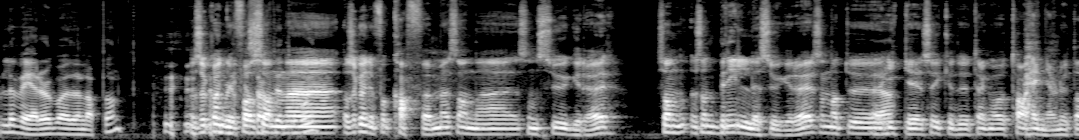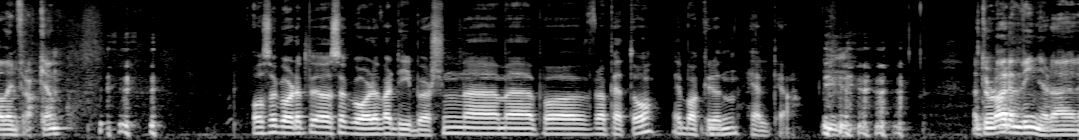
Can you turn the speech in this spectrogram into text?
leverer du bare den lappen. Og så kan du få sånn Og så kan du få kaffe med sånne sånne sugerør. Sånn, sånn brillesugerør, sånn at du Ja. ikke, så ikke du trenger å ta hendene ut av den frakken. Og så går det, så går det verdibørsen eh, med på, fra P2 i bakgrunnen hele tida. Jeg tror du har en vinner der,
